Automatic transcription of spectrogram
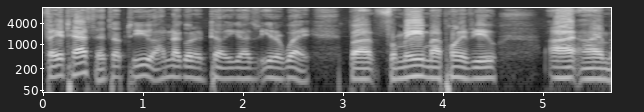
fantastic. That's up to you. I'm not going to tell you guys either way. But for me, my point of view, I I'm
